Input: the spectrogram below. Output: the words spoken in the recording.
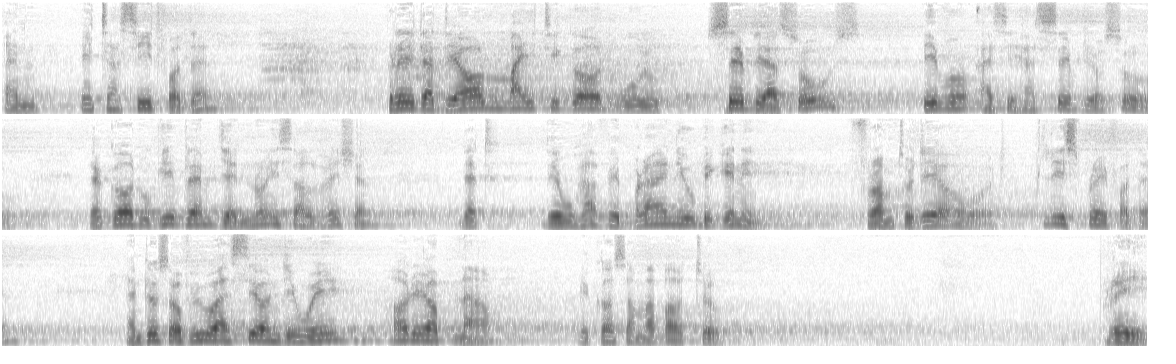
and intercede for them. Pray that the Almighty God will save their souls, even as He has saved your soul. That God will give them genuine salvation, that they will have a brand new beginning from today onward. Please pray for them. And those of you who are still on the way, hurry up now, because I'm about to pray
